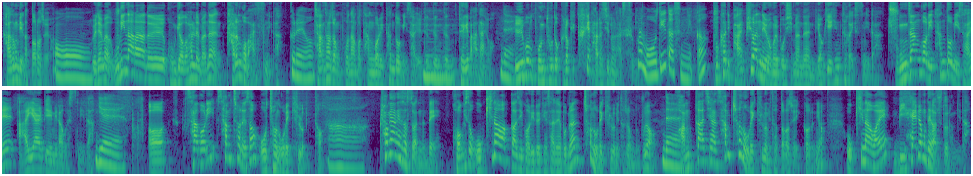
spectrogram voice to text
가성비가 떨어져요. 어, 왜냐하면 우리나라를 공격을 하려면은 다른 거 많습니다. 그래요. 장사 정포나 뭐 단거리 탄도 미사일 등등등 되게 많아요. 네. 일본 본토도 그렇게 크게 다르지는 않습니다. 그럼 어디다 씁니까? 북한이 발표한 내용을 보시면은 여기에 힌트가 있습니다. 중장거리 탄도 미사일 IRBM이라고 했습니다. 예. 어, 사거리 3,000에서 5,500km. 아, 평양에서 쐈는데 거기서 오키나와까지 거리를 계산해 보면 1,500km 정도고요. 네. 괌까지 한 3,500km 떨어져 있거든요. 오키나와에 미 해병대가 주둔합니다.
